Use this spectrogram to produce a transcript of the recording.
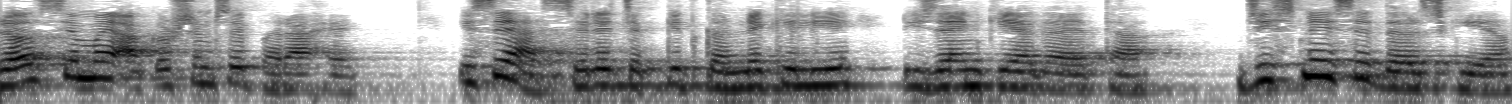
रहस्यमय आकर्षण से भरा है। इसे आश्चर्यचकित करने के लिए डिज़ाइन किया गया था, जिसने इसे दर्ज किया।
